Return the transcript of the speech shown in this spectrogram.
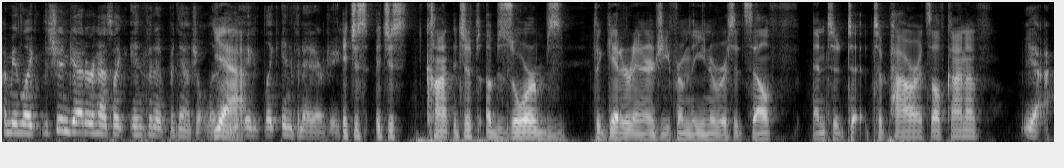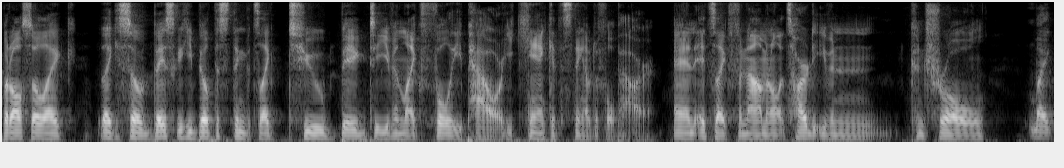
I mean, like the Shin Getter has like infinite potential. Like, Yeah. like, like infinite energy. It just it just con- it just absorbs the getter energy from the universe itself and to, to to power itself kind of. yeah, But also like like so basically he built this thing that's like too big to even like fully power. He can't get this thing up to full power. And it's like phenomenal. It's hard to even control. like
